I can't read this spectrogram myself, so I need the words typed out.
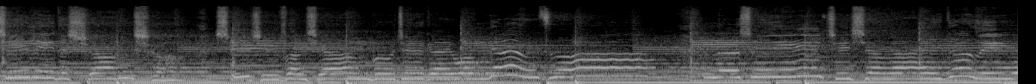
牵起你的双手，失去方向，不知该往哪走。那是一起相爱。的理由，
